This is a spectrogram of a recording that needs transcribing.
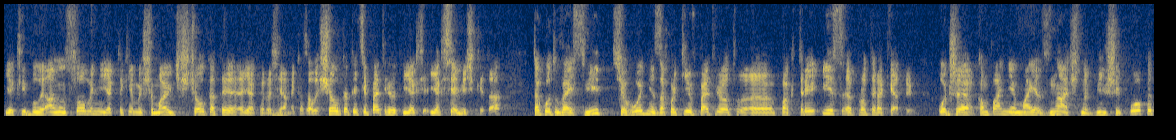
які були анонсовані як такими, що мають щолкати, як росіяни казали, щолкати ці Петріоти як, як семічки. Та? Так от весь світ сьогодні захотів Петріот е, Пак 3 із е, протиракетою. Отже, компанія має значно більший попит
